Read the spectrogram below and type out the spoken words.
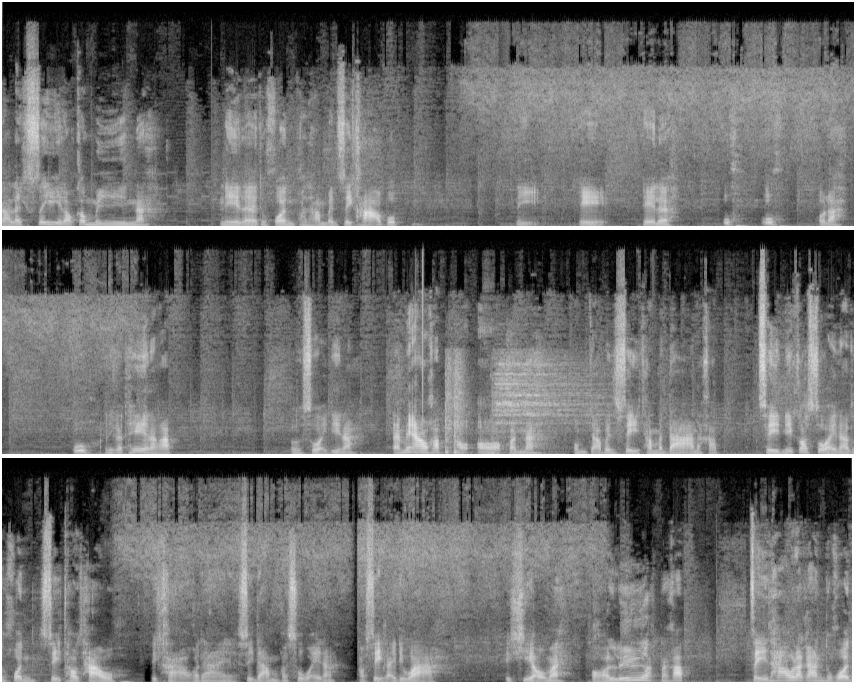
Galaxy เราก็มีนะ นี่เลยทุกคนพอทำเป็นสีขาวปุ๊บ นี่เท่เท่เลยอู้อู้โอ้ละอู้อันนี้ก็เท่นะครับ เออสวยดีนะ แต่ไม่เอาครับ เอาออกก่อนนะ ผมจะเอาเป็นสีธรรมดานะครับ สีนี้ก็สวยนะทุกคน สีเทาๆ สีขาวก็ได้ สีดำก็สวยนะ เอาสีอะไรดีวะสีเขียวไหมขอเลือกนะครับ สีเทาแล้วกันทุกคน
